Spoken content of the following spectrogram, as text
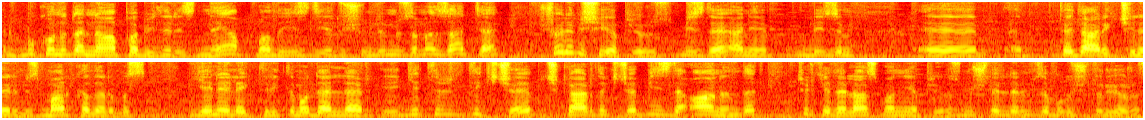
Yani bu konuda ne yapabiliriz, ne yapmalıyız diye düşündüğümüz zaman zaten şöyle bir şey yapıyoruz. Biz de hani bizim e, tedarikçilerimiz, markalarımız yeni elektrikli modeller e, getirdikçe, çıkardıkça biz de anında Türkiye'de lansmanını yapıyoruz. Müşterilerimize buluşturuyoruz.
